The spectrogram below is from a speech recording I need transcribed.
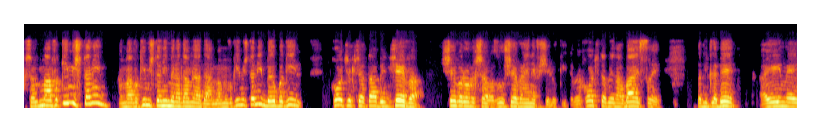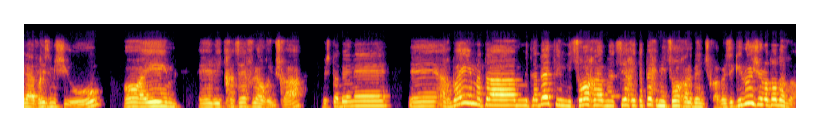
עכשיו, מאבקים משתנים, המאבקים משתנים בין אדם לאדם, המאבקים משתנים בגיל. יכול להיות שכשאתה בן שבע, שבע לא נחשב, אז הוא שבע אין נפש אלוקית, אבל יכול להיות שאתה בן ארבע עשרה, אתה מתלבט האם אה, להבריז משיעור, או האם אה, להתחצף להורים שלך, וכשאתה בן אה, ארבעים אתה מתלבט אם לצרוח, מצליח להתאפק אם לצרוח על הבן שלך, אבל זה גילוי של אותו דבר.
